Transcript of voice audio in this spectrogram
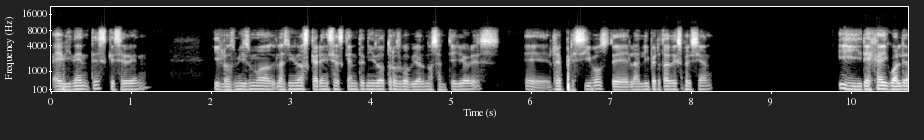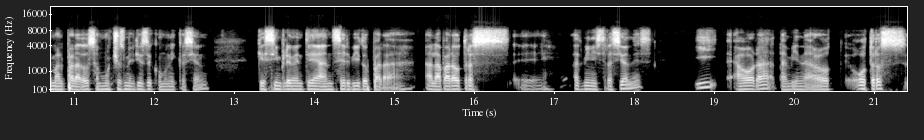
evidentes que se ven y los mismos, las mismas carencias que han tenido otros gobiernos anteriores eh, represivos de la libertad de expresión y deja igual de mal parados a muchos medios de comunicación que simplemente han servido para alabar a otras eh, administraciones y ahora también a ot- otros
